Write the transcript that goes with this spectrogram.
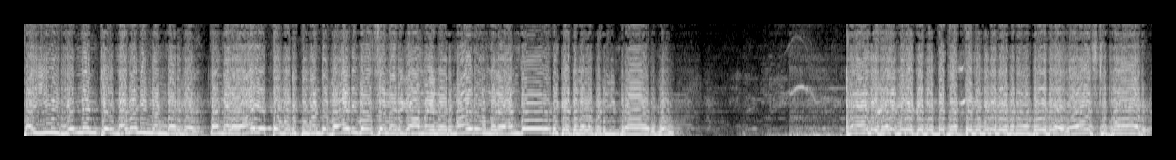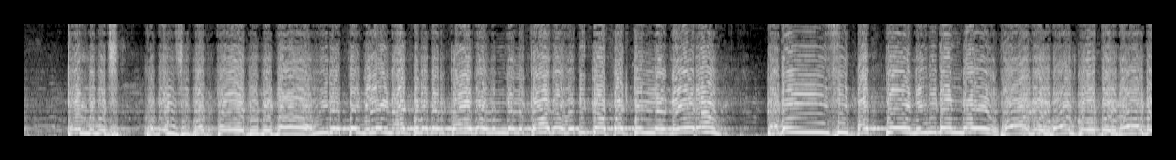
தையூர் என்என்கே நவனி நண்பர்கள். தங்களை ஆயத்தப்படுத்திக் கொண்டு வாடிவாசல் அருகாமையில் வருமாறு உங்களை அன்போடு கேட்டுக்கொள்ளப்படுகின்றார்கள். காலை களமிறக்கப்பட்ட பத்து நிமிடங்கள் முடிவுற்றது. லாஸ்ட் பார். டென் மினிட்ஸ் கடைசி பத்து நிமிடம். வீரத்தை நிலைநாட்டுவதற்காக உங்களுக்காக ஒதுக்கப்பட்டுள்ள நேரம் கடைசி பத்து நிமிடங்கள். பாகை வால்கோட்டை நாடு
